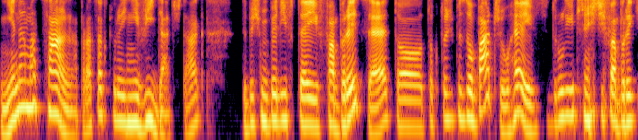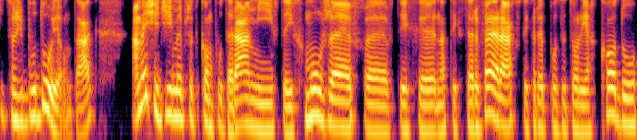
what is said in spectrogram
nienamacalna, praca, której nie widać, tak? Gdybyśmy byli w tej fabryce, to, to ktoś by zobaczył, hej, w drugiej części fabryki coś budują, tak? A my siedzimy przed komputerami w tej chmurze, w, w tych, na tych serwerach, w tych repozytoriach kodu.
